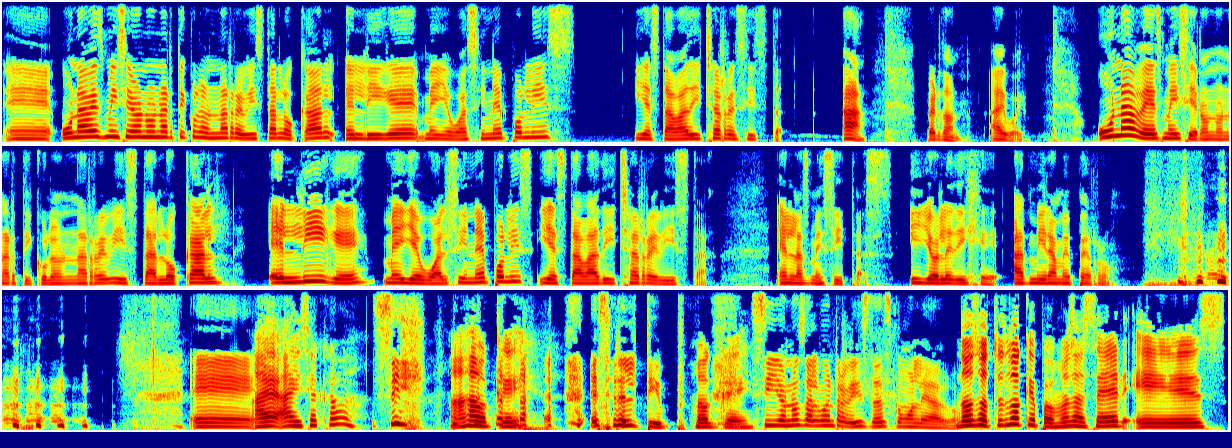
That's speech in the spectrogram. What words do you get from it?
Eh, una vez me hicieron un artículo en una revista local, el ligue me llevó a Cinépolis y estaba dicha resista. Ah, perdón, ahí voy. Una vez me hicieron un artículo en una revista local, el ligue me llevó al Cinépolis y estaba dicha revista en las mesitas. Y yo le dije, admírame perro. Eh, Ahí, se acaba. sí, Ah, ok. ese era el tip. Ok. Si yo no salgo en revistas, ¿cómo le hago? Nosotros lo que podemos hacer es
